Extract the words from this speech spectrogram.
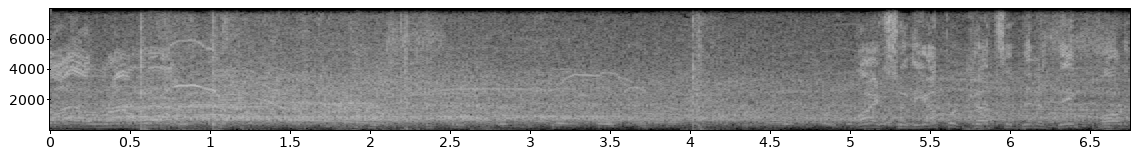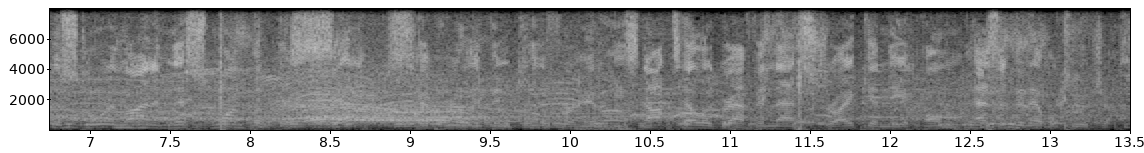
wild round one. All right, so the uppercuts have been a big part of the storyline in this one, but the setups have really been key for him. He's not telegraphing that strike, and the opponent hasn't been able to adjust. Oh,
